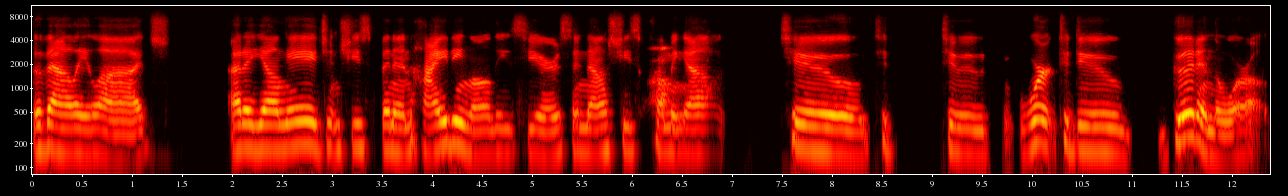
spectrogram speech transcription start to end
the Valley Lodge at a young age and she's been in hiding all these years and now she's coming out to to to work to do good in the world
